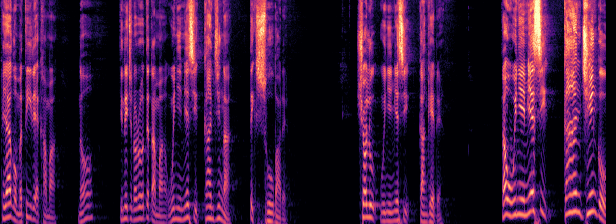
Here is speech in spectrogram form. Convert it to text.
ဖះကိုမသိတဲ့အခါမှာနော်ဒီနေ့ကျွန်တော်တို့အသက်တာမှာဝိညာဉ်မျက်စိကန်းခြင်းကတိတ်ဆိုးပါတယ် ရှောလူဝိညာဉ်မျက်စိကန်းခဲ့တယ်။နောက်ဝိညာဉ်မျက်စိကန်းခြင်းကို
